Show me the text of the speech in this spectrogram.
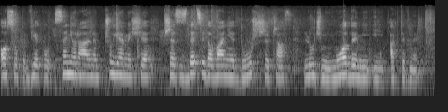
osób w wieku senioralnym, czujemy się przez zdecydowanie dłuższy czas ludźmi młodymi i aktywnymi.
